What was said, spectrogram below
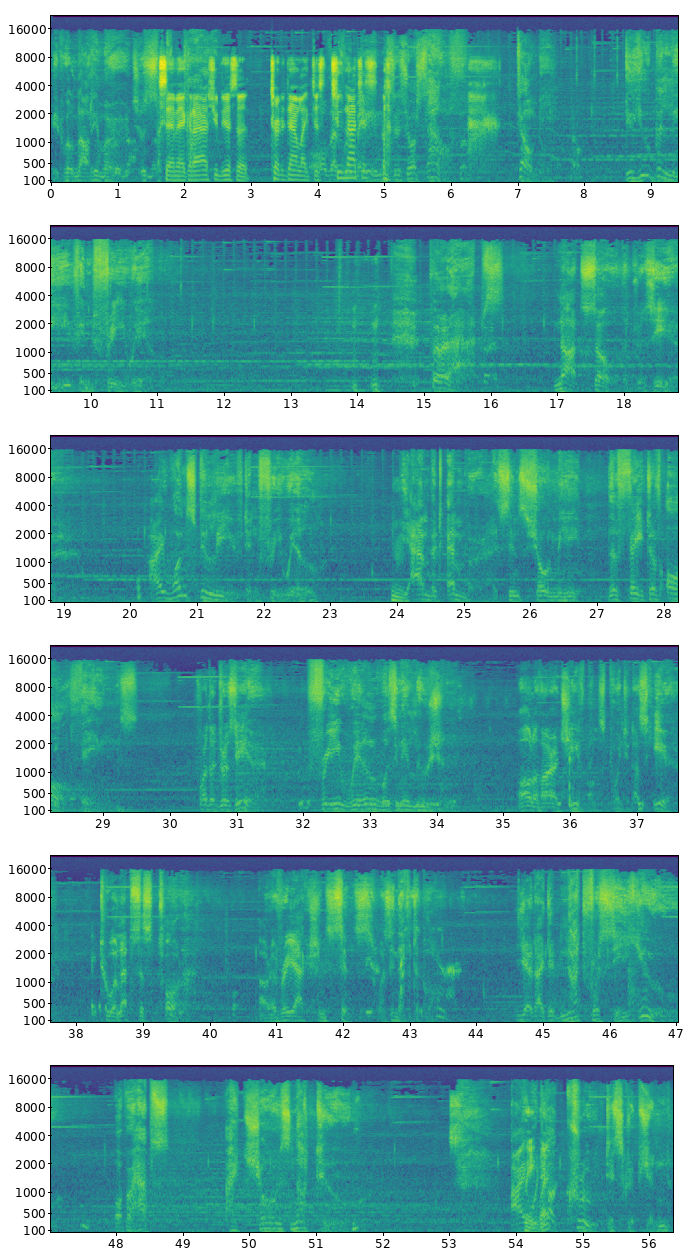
It will not emerge a second Sandman, could I ask you just to turn it down like just two notches? is yourself. Tell me, do you believe in free will? Perhaps. Not so the Drzyr. I once believed in free will. The Ambit Ember has since shown me the fate of all things. For the Drzyr, free will was an illusion. All of our achievements pointed us here, to Alepsis-Taura. Our every action since was inevitable. Yet I did not foresee you. Or perhaps I chose not to. I Wait, would what? have a crude description.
